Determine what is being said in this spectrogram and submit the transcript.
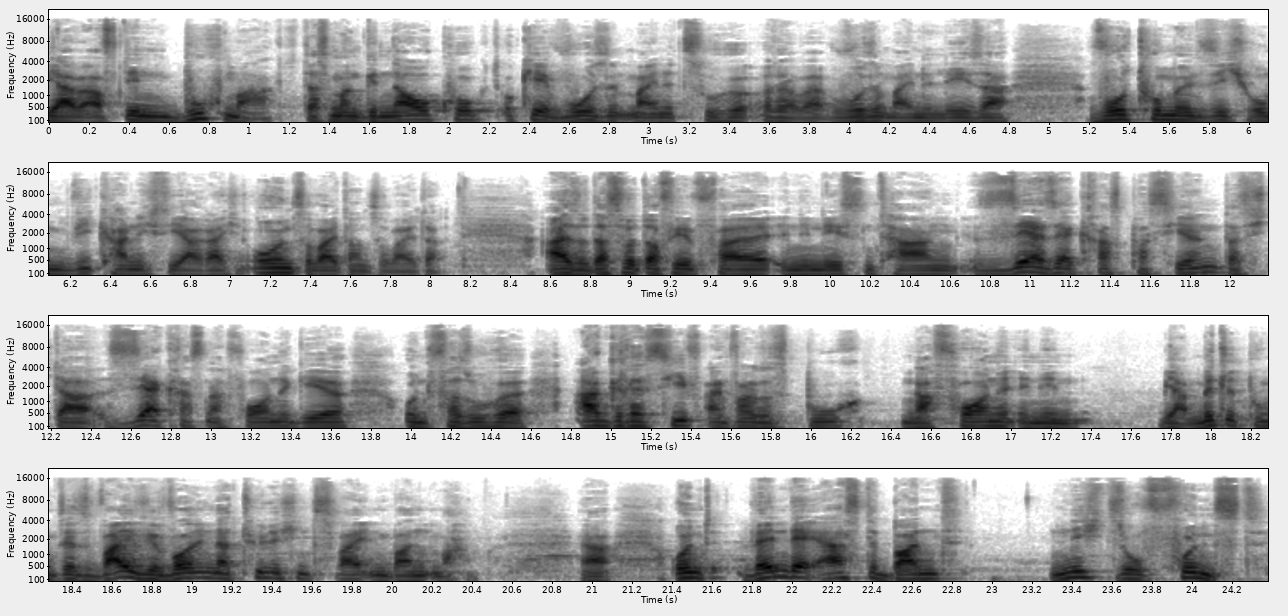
ja, auf den Buchmarkt, dass man genau guckt, okay, wo sind meine Zuhörer oder wo sind meine Leser, wo tummeln sie sich rum, wie kann ich sie erreichen und so weiter und so weiter. Also das wird auf jeden Fall in den nächsten Tagen sehr, sehr krass passieren, dass ich da sehr krass nach vorne gehe und versuche aggressiv einfach das Buch nach vorne in den ja, Mittelpunkt setzen, weil wir wollen natürlich einen zweiten Band machen. Ja, und wenn der erste Band nicht so funzt,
